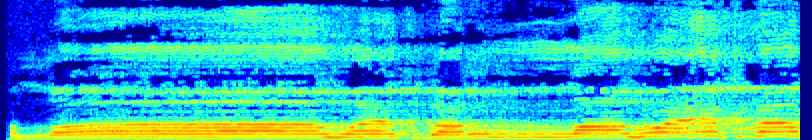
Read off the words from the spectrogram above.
الله أكبر الله أكبر.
